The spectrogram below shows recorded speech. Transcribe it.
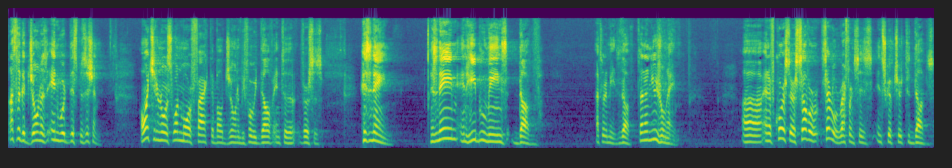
Let's look at Jonah's inward disposition. I want you to notice one more fact about Jonah before we delve into the verses. His name. His name in Hebrew means dove. That's what it means, dove. It's an unusual name. Uh, and of course, there are several, several references in Scripture to doves.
